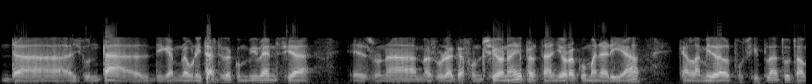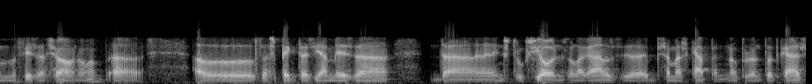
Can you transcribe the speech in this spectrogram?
d'ajuntar, diguem-ne, unitats de convivència, és una mesura que funciona i, per tant, jo recomanaria que en la mida del possible tothom fes això, no? Eh, els aspectes ja més de d'instruccions legals eh, se m'escapen, no? però en tot cas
